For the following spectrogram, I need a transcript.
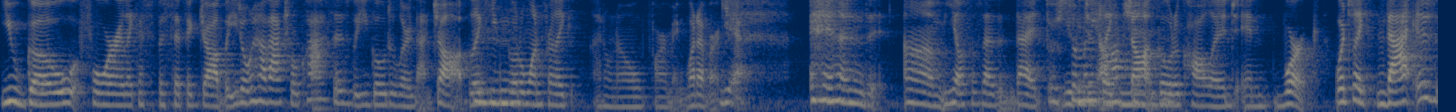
you go for like a specific job, but you don't have actual classes, but you go to learn that job. Like you can go mm-hmm. to one for like I don't know farming, whatever. Yeah. And um, he also said that There's you so can just like not go to college and work, which like that is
